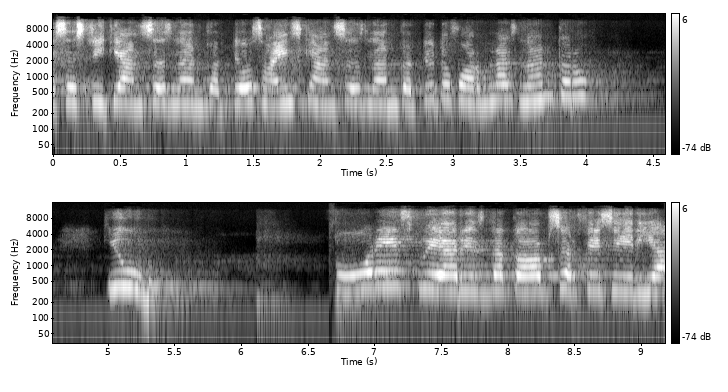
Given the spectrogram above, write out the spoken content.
एसएसटी के आंसर्स लर्न करते हो साइंस के आंसर्स लर्न करते हो तो फॉर्मूलाज लर्न करो। Cube four a square is the curve surface area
